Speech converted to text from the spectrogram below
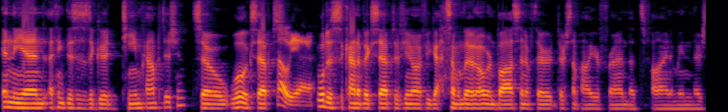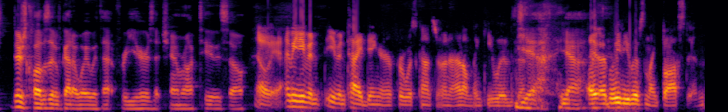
in the end, I think this is a good team competition. So we'll accept. Oh yeah. We'll just kind of accept if you know if you got someone living over in Boston, if they're they're somehow your friend, that's fine. I mean, there's there's clubs that have got away with that for years at Shamrock too. So. Oh yeah, I mean even even Ty Dinger for Wisconsin Runner, I don't think he lives. In, yeah, yeah. I, I, believe he lives in like Boston.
